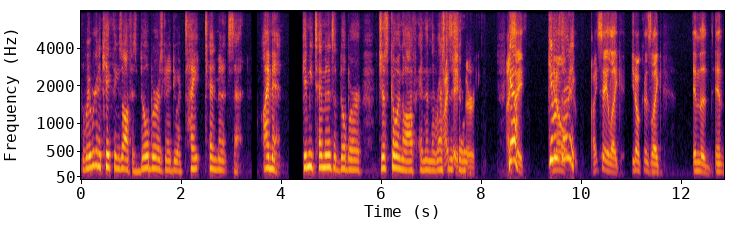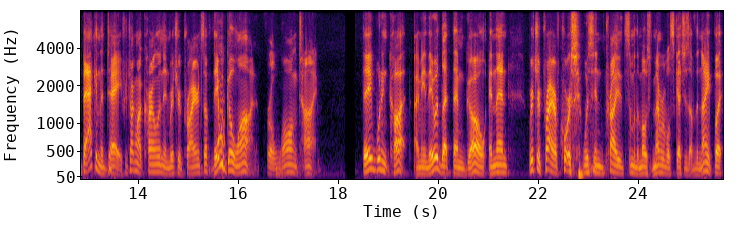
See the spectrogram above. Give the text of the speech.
the way we're going to kick things off is Bill Burr is going to do a tight ten minute set. I'm in. Give me ten minutes of Bill Burr just going off, and then the rest I of the show. 30. Yeah, I say Give him know, thirty. I say like you know because like in the in back in the day, if you're talking about Carlin and Richard Pryor and stuff, they Yeah. would go on for a long time. They wouldn't cut. I mean, they would let them go, and then Richard Pryor, of course, was in probably some of the most memorable sketches of the night. But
